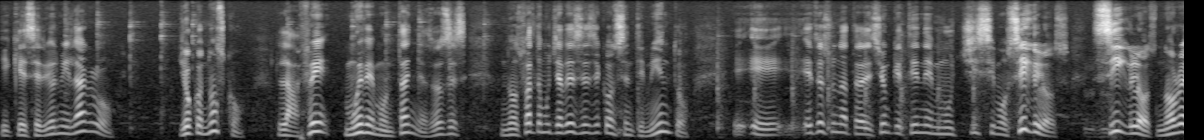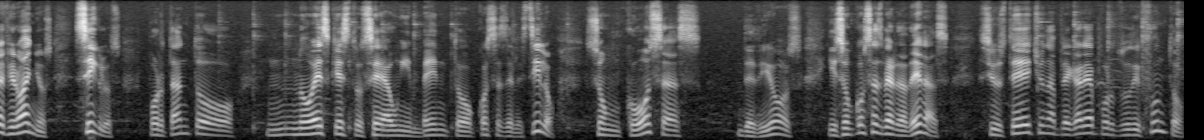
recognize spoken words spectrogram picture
y que se dio el milagro. Yo conozco. La fe mueve montañas, entonces nos falta muchas veces ese consentimiento. Eh, eh, esto es una tradición que tiene muchísimos siglos, siglos, no refiero a años, siglos. Por tanto, no es que esto sea un invento cosas del estilo, son cosas de Dios y son cosas verdaderas. Si usted ha hecho una plegaria por su difunto,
